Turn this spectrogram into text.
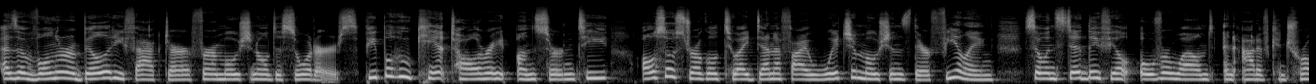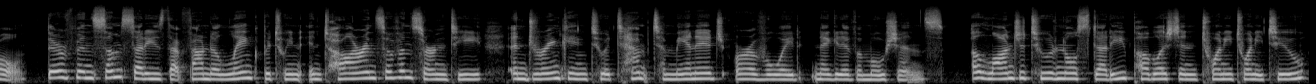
as a vulnerability factor for emotional disorders. People who can't tolerate uncertainty also struggle to identify which emotions they're feeling, so instead they feel overwhelmed and out of control. There have been some studies that found a link between intolerance of uncertainty and drinking to attempt to manage or avoid negative emotions. A longitudinal study published in 2022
